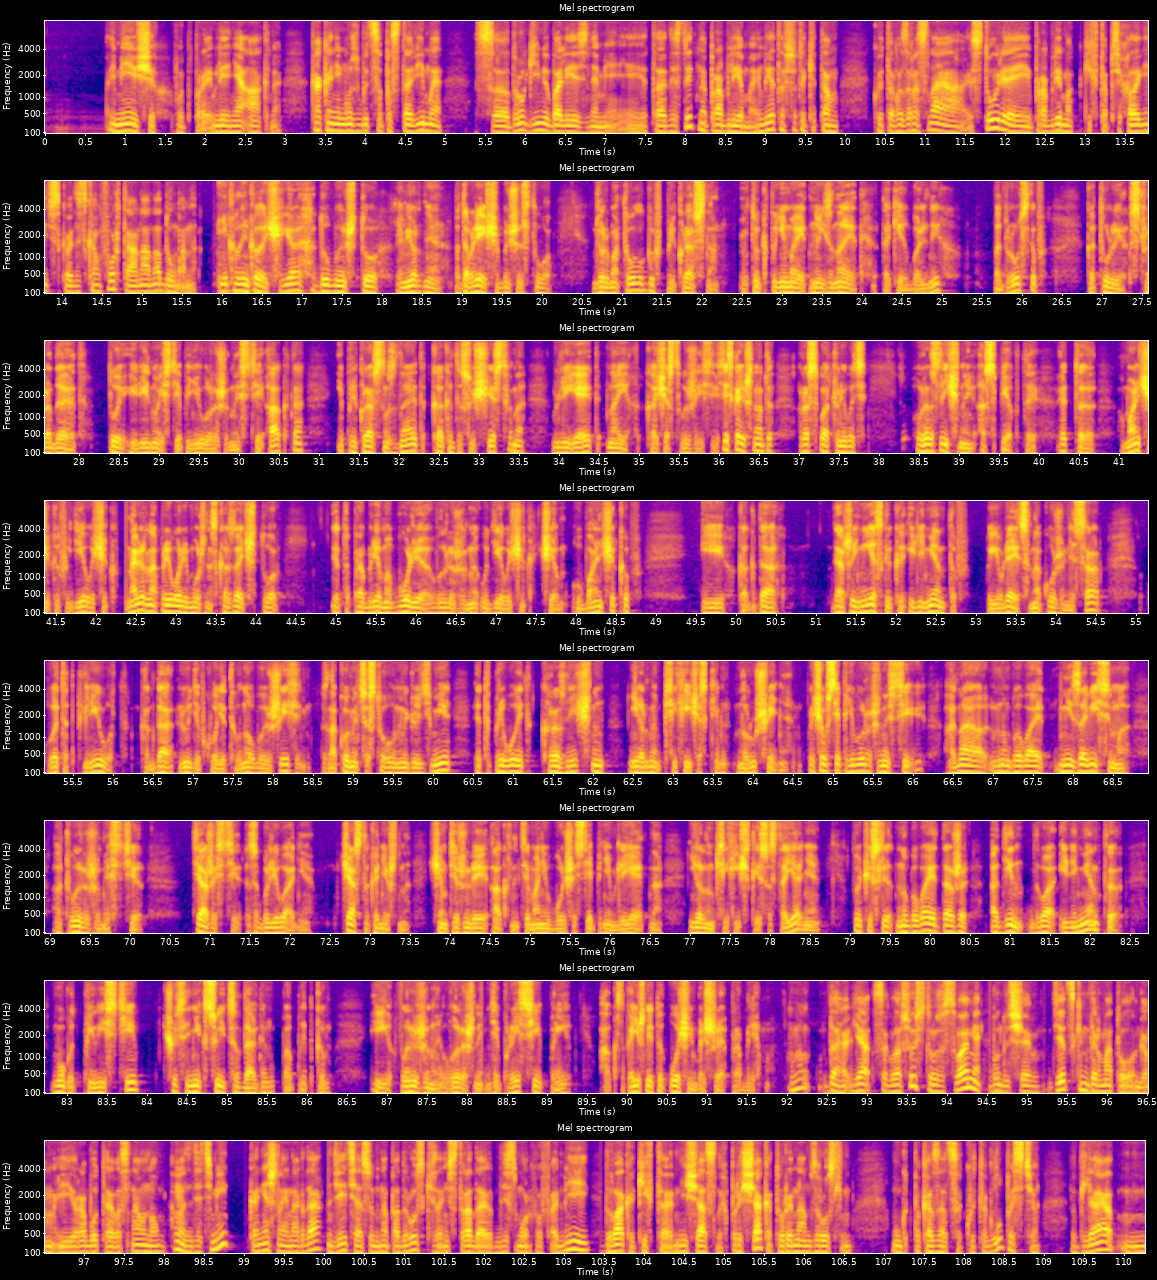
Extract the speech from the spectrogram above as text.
имеющих вот проявление акне, как они, может быть, сопоставимы с другими болезнями. И это действительно проблема? Или это все-таки там какая-то возрастная история и проблема каких-то психологического дискомфорта, она надумана? Николай Николаевич, я думаю, что, наверное, подавляющее большинство дерматологов прекрасно не только понимает, но и знает таких больных, подростков, которые страдают той или иной степени выраженности акта – и прекрасно знает, как это существенно влияет на их качество жизни. Здесь, конечно, надо рассматривать различные аспекты. Это мальчиков и девочек. Наверное, априори можно сказать, что эта проблема более выражена у девочек, чем у мальчиков. И когда даже несколько элементов появляется на коже лица, в этот период когда люди входят в новую жизнь, знакомятся с новыми людьми, это приводит к различным нервным психическим нарушениям. Причем степень выраженности, она ну, бывает независимо от выраженности тяжести заболевания. Часто, конечно, чем тяжелее акне, тем они в большей степени влияют на нервно-психические состояния, в том числе, но бывает даже один-два элемента могут привести чуть ли не к суицидальным попыткам и выраженной, выраженной депрессии при акции. Конечно, это очень большая проблема. Ну да, я соглашусь тоже с вами, будучи детским дерматологом и работая в основном с детьми, Конечно, иногда дети, особенно подростки, они страдают дисморфофобией. Два каких-то несчастных прыща, которые нам, взрослым, могут показаться какой-то глупостью, для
